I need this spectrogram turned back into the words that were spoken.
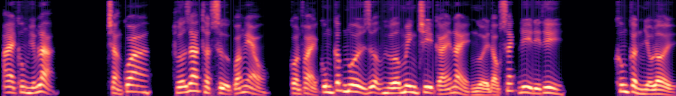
ai không hiếm lạ. Chẳng qua, hứa ra thật sự quá nghèo, còn phải cung cấp nuôi dưỡng hứa minh chi cái này người đọc sách đi đi thi. Không cần nhiều lời,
